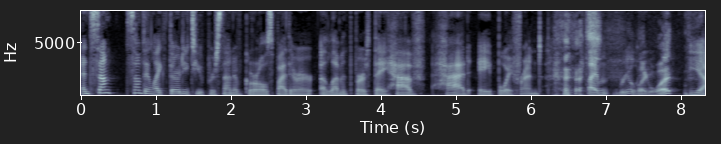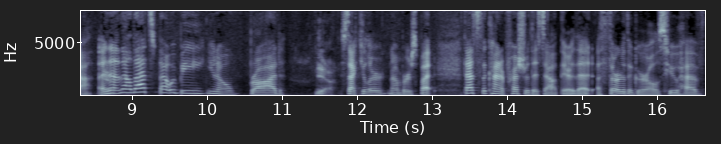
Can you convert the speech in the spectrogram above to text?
And some something like 32% of girls by their 11th birthday have had a boyfriend. I'm, Really? Like what? yeah. And then- now that's that would be, you know, broad Yeah. secular numbers, but that's the kind of pressure that's out there that a third of the girls who have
